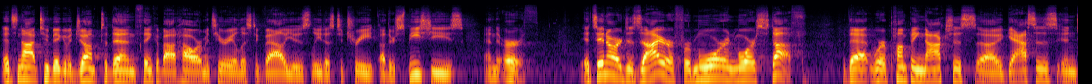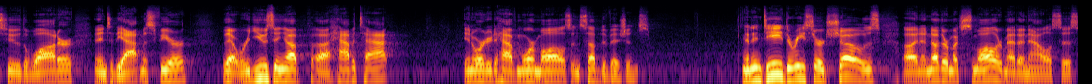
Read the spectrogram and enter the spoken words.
it's not too big of a jump to then think about how our materialistic values lead us to treat other species and the earth. It's in our desire for more and more stuff that we're pumping noxious uh, gases into the water and into the atmosphere, that we're using up uh, habitat in order to have more malls and subdivisions. And indeed, the research shows uh, in another much smaller meta analysis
